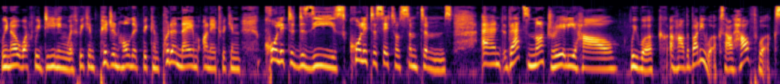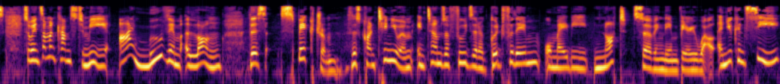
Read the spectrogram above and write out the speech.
we know what we're dealing with. We can pigeonhole it, we can put a name on it, we can call it a disease, call it a set of symptoms. And that's not really how we work, or how the body works, how health works. So when someone comes to me, I move them along this spectrum, this continuum in terms of foods that are good for them or maybe not serving them very well. And you can see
